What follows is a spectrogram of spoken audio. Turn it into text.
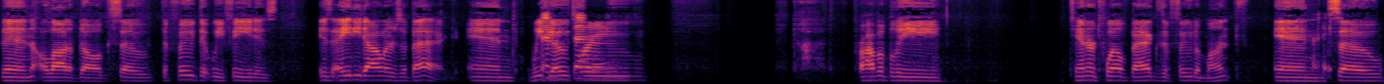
than a lot of dogs. So the food that we feed is is eighty dollars a bag, and we and go then, through God, probably ten or twelve bags of food a month, and right. so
